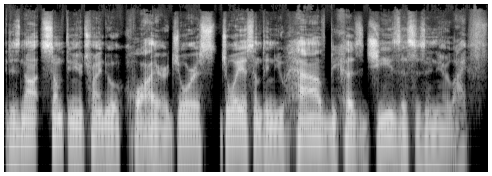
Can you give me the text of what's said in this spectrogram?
It is not something you're trying to acquire. Joy is, joy is something you have because Jesus is in your life.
